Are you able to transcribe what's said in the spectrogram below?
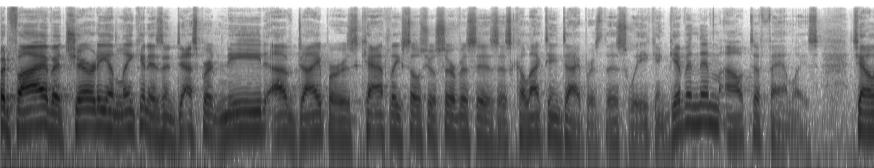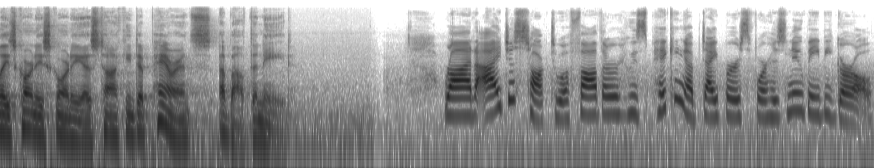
At 5, a charity in Lincoln is in desperate need of diapers. Catholic Social Services is collecting diapers this week and giving them out to families. Channel 8's Courtney Scornia is talking to parents about the need. Rod, I just talked to a father who's picking up diapers for his new baby girl.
